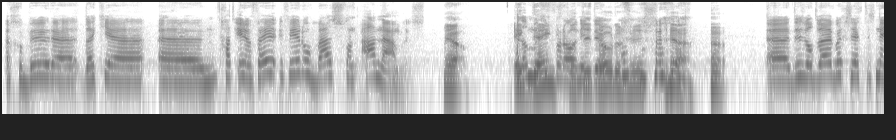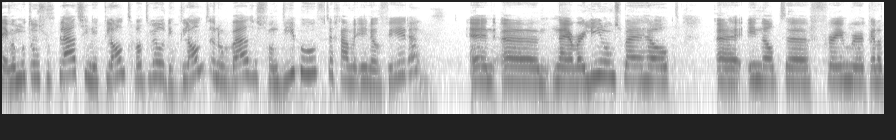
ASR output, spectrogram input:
gebeuren, dat je gaat innoveren op basis van aannames. ja. Ik denk dat dit doen. nodig is. Ja. Eh, dus wat wij hebben gezegd is nee, we moeten ons verplaatsen in die klant. Wat wil die klant? En op basis van die behoeften gaan we innoveren. En ehm, nou ja, waar Lean ons bij helpt eh, in dat eh, framework, en dat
